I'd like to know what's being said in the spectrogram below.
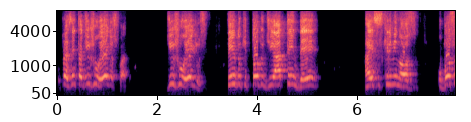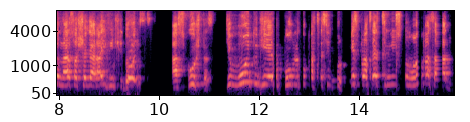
O presidente está de joelhos, Flávio de joelhos, tendo que todo dia atender a esses criminosos. O Bolsonaro só chegará em 22 às custas de muito dinheiro público para ser seguro. Esse processo iniciou no ano passado.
